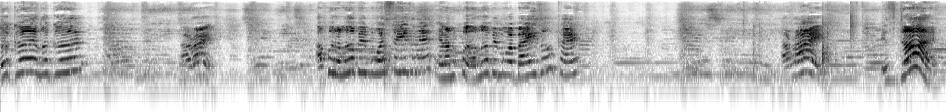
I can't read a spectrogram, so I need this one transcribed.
Look good, look good. All right. I put a little bit more seasoning and I'm gonna put a little bit more basil, okay? All right. It's done.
